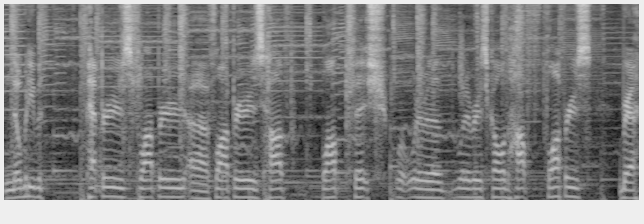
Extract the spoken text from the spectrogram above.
Nobody with peppers floppers uh, floppers hop flop fish whatever whatever it's called hop floppers bruh.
